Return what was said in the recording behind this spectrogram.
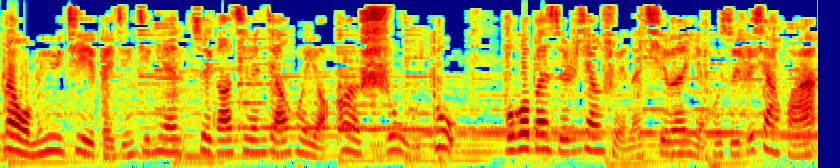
那我们预计北京今天最高气温将会有二十五度，不过伴随着降水呢，气温也会随之下滑。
